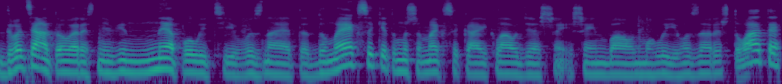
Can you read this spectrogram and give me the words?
20 вересня він не полетів, ви знаєте, до Мексики, тому що Мексика і Клаудія Шейнбаун могли його заарештувати.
